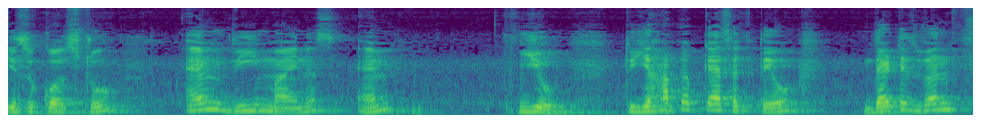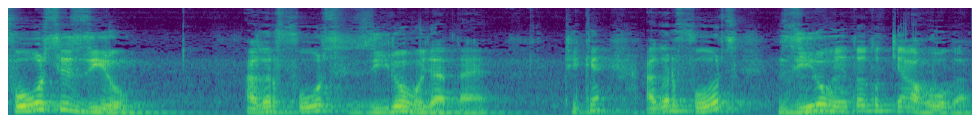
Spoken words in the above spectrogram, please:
is equals to M V minus M U तो यहाँ पे आप कह सकते हो that is when force is zero अगर फोर्स ज़ीरो हो जाता है, ठीक है? अगर फोर्स ज़ीरो हो जाता है तो क्या होगा?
